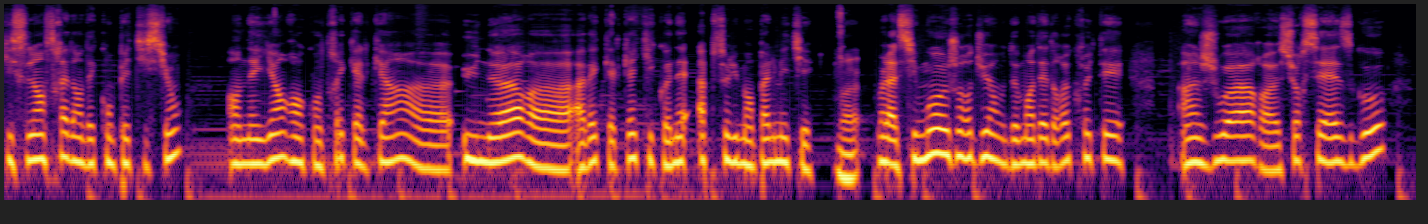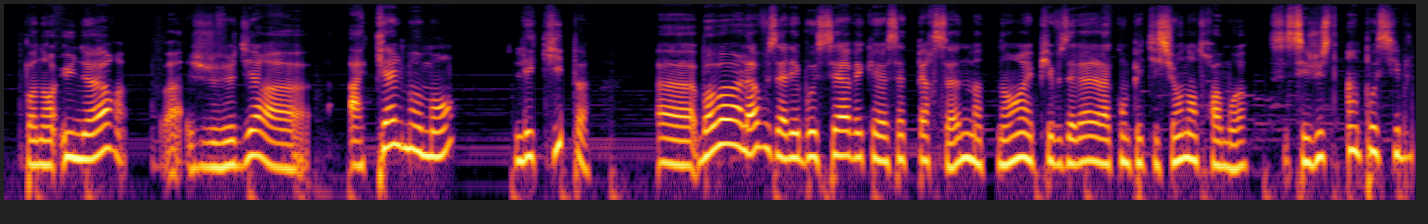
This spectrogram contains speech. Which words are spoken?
qui se lancerait dans des compétitions en ayant rencontré quelqu'un euh, une heure avec quelqu'un qui connaît absolument pas le métier. Voilà, si moi aujourd'hui on me demandait de recruter un joueur sur CS:GO pendant une heure, bah, je veux dire, à quel moment l'équipe, euh, bon, bah, voilà, vous allez bosser avec euh, cette personne maintenant et puis vous allez à la compétition dans trois mois. C'est juste impossible.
